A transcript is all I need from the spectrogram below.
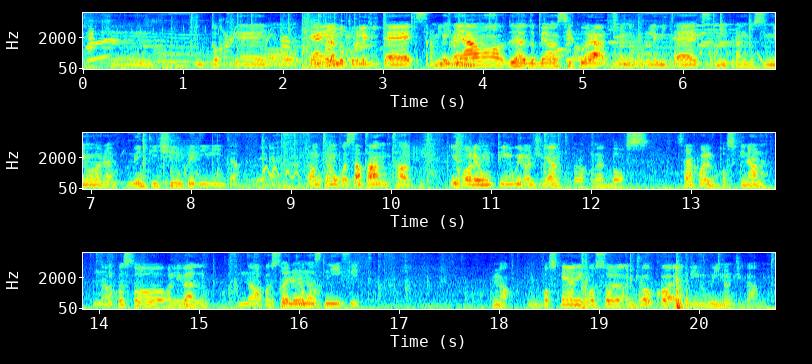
ok. Tutto ok. Ok. Mi prendo pure le vite extra. Mi Vediamo, eh, dobbiamo Prendo, assicurarci. prendo pure le vite extra, mi prendo signore. 25 di vita. Bene, affrontiamo questa tanta. Io volevo un pinguino gigante però come boss. Sarà quello il boss finale No. di questo livello? No, questo quello è uno gioco? sniffit. No, il boss finale di questo gioco è il pinguino gigante.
